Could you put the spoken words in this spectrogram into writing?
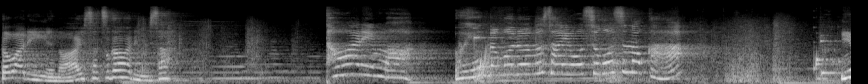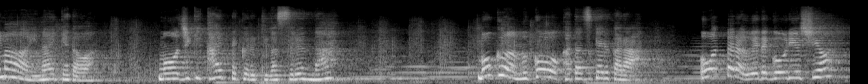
トワリンへの挨拶代わりにさ。トワリンも、ウィンドブルーム祭を過ごすのか？今はいないけど、もうじき帰ってくる気がするんだ。僕は向こうを片付けるから、終わったら上で合流しよう。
